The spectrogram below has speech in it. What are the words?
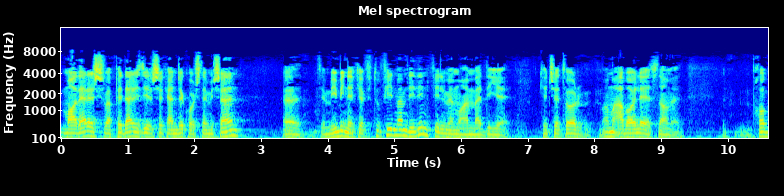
مادرش و پدرش زیر شکنجه کشته میشن می‌بینه که تو فیلم هم دیدین فیلم محمدیه که چطور ما اوایل اسلامه. خب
